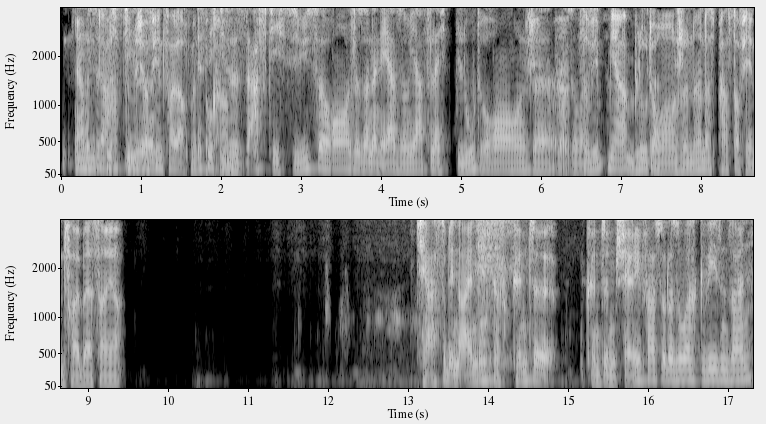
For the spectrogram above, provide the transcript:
Ja, aber es ist da nicht hast du diese, mich auf jeden Fall auch mitbekommen. Ist nicht diese saftig süße Orange, sondern eher so, ja, vielleicht Blutorange oder sowas. So wie, ja, Blutorange, ne? Das passt auf jeden Fall besser, ja. Tja, hast du den Eindruck, das könnte, könnte ein Sherryfass oder sowas gewesen sein?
